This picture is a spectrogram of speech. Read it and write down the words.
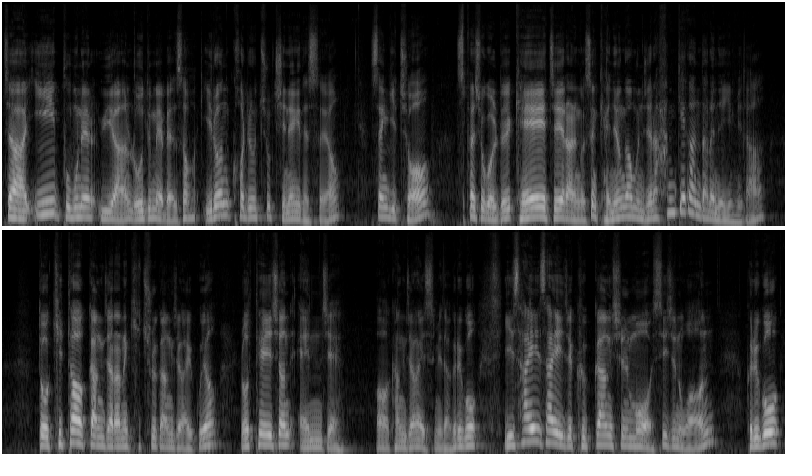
자, 이 부분을 위한 로드맵에서 이런 커리로 쭉 진행이 됐어요. 생기초, 스페셜 골드, 개제라는 것은 개념과 문제는 함께 간다는 얘기입니다. 또 기타학 강좌라는 기출 강좌가 있고요. 로테이션 N제 어, 강좌가 있습니다. 그리고 이 사이사이 이제 극강 실모 시즌 1 그리고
